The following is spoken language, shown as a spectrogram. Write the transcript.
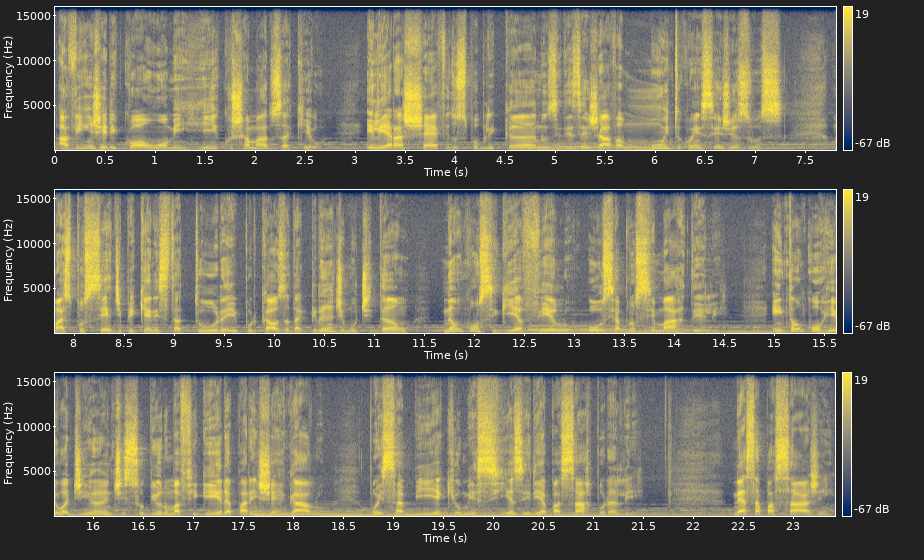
Havia em Jericó um homem rico chamado Zaqueu. Ele era chefe dos publicanos e desejava muito conhecer Jesus. Mas por ser de pequena estatura e por causa da grande multidão, não conseguia vê-lo ou se aproximar dele. Então correu adiante e subiu numa figueira para enxergá-lo, pois sabia que o Messias iria passar por ali. Nessa passagem,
